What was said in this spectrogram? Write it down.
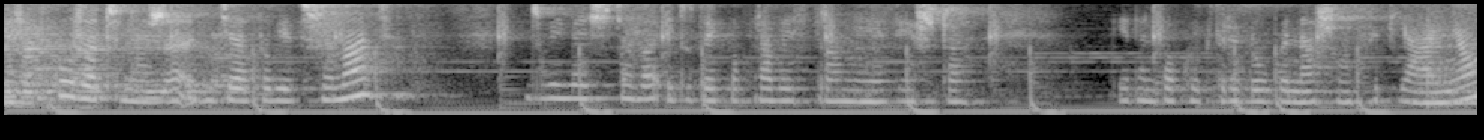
może odkurzacz, narzędzia sobie trzymać. Drzwi wejściowe i tutaj po prawej stronie jest jeszcze jeden pokój, który byłby naszą sypialnią.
